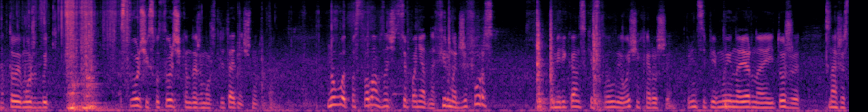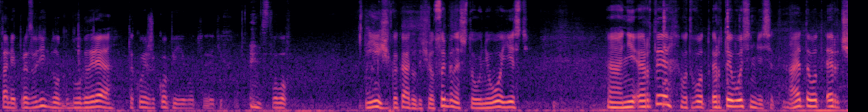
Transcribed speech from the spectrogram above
А то, может быть, ствольщик с подствольщиком даже может летать начнут. Ну вот, по стволам, значит, все понятно. Фирма GeForce. Американские стволы очень хорошие. В принципе, мы, наверное, и тоже наши стали производить благодаря такой же копии вот этих стволов. И еще какая тут еще особенность, что у него есть э, не РТ, вот вот РТ-80, а это вот РЧ.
